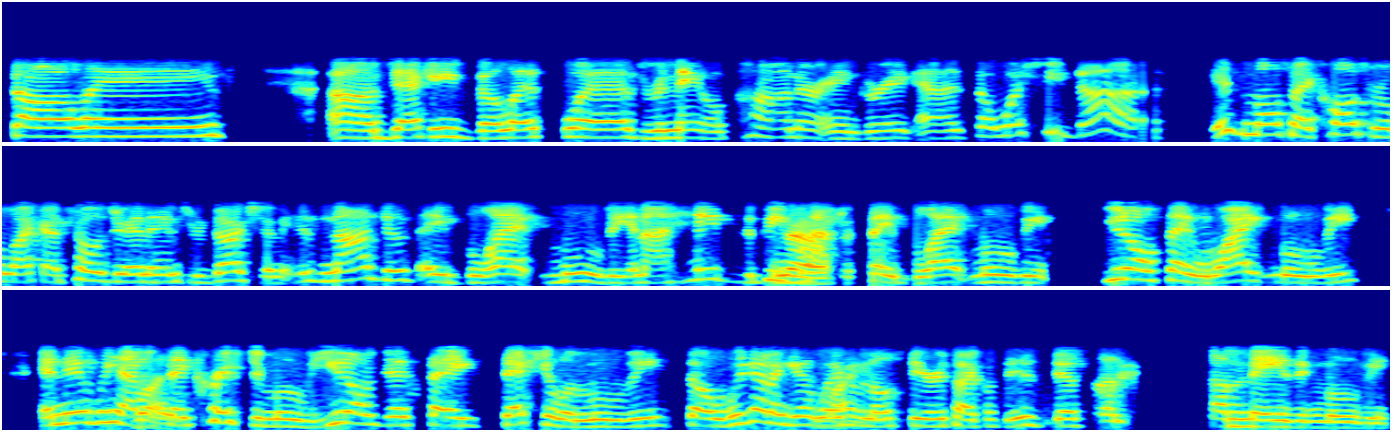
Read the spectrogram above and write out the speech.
Stallings, um, Jaci Velasquez, Renee O'Connor, and GregAlan. So what she does is multicultural, like I told you in the introduction. It's not just a black movie, and I hate that people no. have to say black movie. You don't say white movie. And then we have right. to say Christian movie. You don't just say secular movie. So we're gonna get away right. from those stereotypes. It's just a amazing movie.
